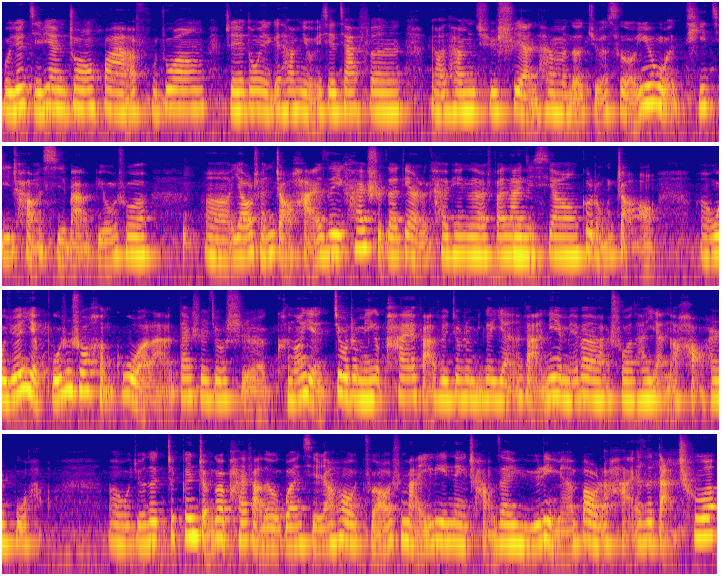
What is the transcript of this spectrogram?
我觉得即便妆化、服装这些东西给他们有一些加分，然后他们去饰演他们的角色。因为我提几场戏吧，比如说，嗯，姚晨找孩子，一开始在电影的开篇在那翻垃圾箱，各种找，嗯，我觉得也不是说很过啦，但是就是可能也就这么一个拍法，所以就这么一个演法，你也没办法说他演的好还是不好。嗯，我觉得这跟整个拍法都有关系。然后主要是马伊琍那场在雨里面抱着孩子打车，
